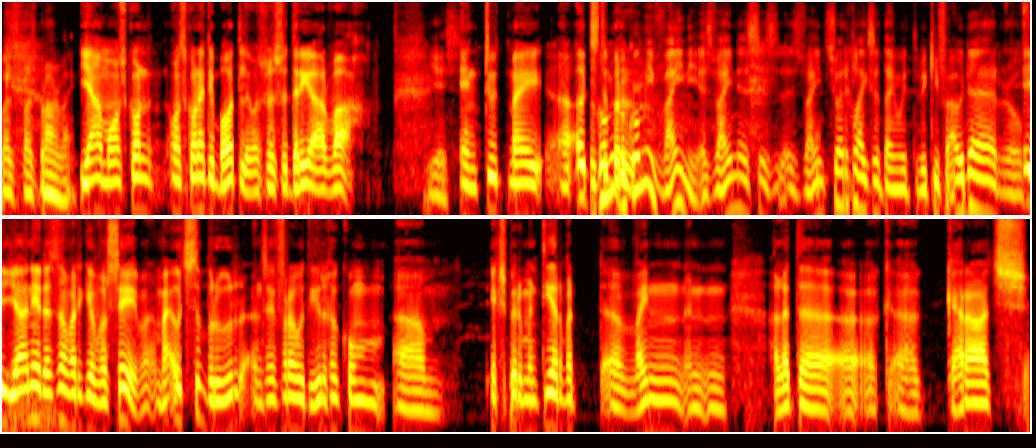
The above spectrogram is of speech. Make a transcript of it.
was was brandewyn. Ja, maar ons kon ons kon net die bottel, ons moes vir 3 jaar wag. Yes. En toe het my uh, oudste Hoekom broer hoekom nie wyn nie? Is wyn is is, is wyn soortgelyks dat hy moet 'n bietjie verouder of Ja nee, dis nou wat ek jou wil sê. My, my oudste broer en sy vrou het hier gekom ehm um, eksperimenteer met uh, wyn en, en hulle het 'n uh, uh, uh, garage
